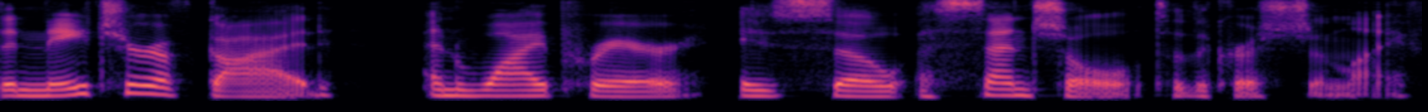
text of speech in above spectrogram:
the nature of God, and why prayer is so essential to the Christian life.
